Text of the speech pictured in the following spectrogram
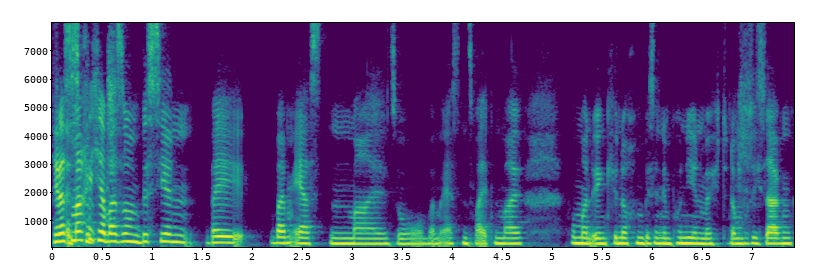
Ja, das mache ich aber so ein bisschen bei beim ersten Mal, so beim ersten, zweiten Mal, wo man irgendwie noch ein bisschen imponieren möchte. Da muss ich sagen,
